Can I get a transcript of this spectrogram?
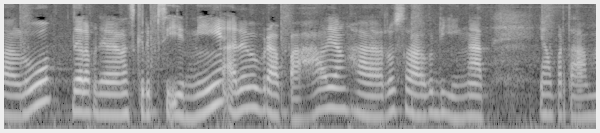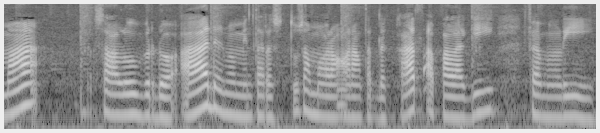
Lalu dalam perjalanan skripsi ini ada beberapa hal yang harus selalu diingat. Yang pertama selalu berdoa dan meminta restu sama orang-orang terdekat apalagi family.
